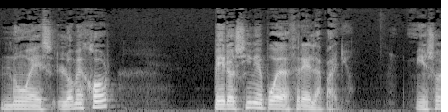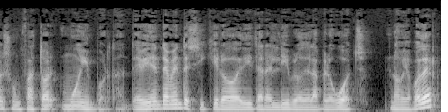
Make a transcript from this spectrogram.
no es lo mejor, pero sí me puede hacer el apaño. Y eso es un factor muy importante. Evidentemente, si quiero editar el libro del Apple Watch, no voy a poder.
